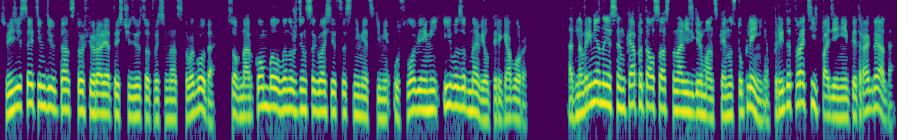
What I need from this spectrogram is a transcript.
В связи с этим 19 февраля 1918 года Совнарком был вынужден согласиться с немецкими условиями и возобновил переговоры. Одновременно СНК пытался остановить германское наступление, предотвратить падение Петрограда.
